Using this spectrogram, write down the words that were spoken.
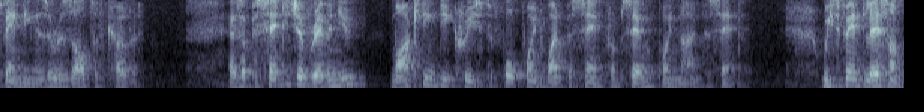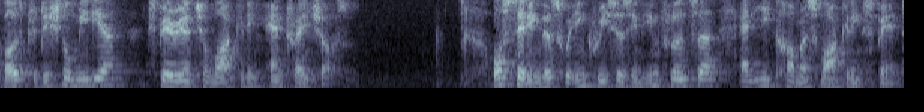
spending as a result of COVID. As a percentage of revenue, marketing decreased to 4.1% from 7.9%. We spent less on both traditional media, experiential marketing, and trade shows. Offsetting this were increases in influencer and e-commerce marketing spend.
